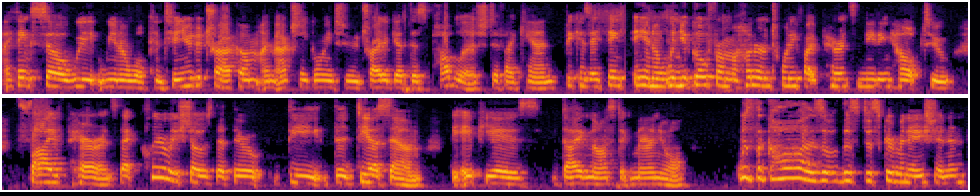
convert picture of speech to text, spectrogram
I think so. We, you know, we'll continue to track them. I'm actually going to try to get this published if I can, because I think, you know, when you go from 125 parents needing help to five parents, that clearly shows that there, the, the DSM, the APA's diagnostic manual, was the cause of this discrimination and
